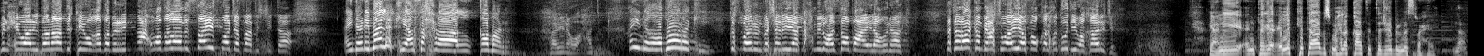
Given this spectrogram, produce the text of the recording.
من حوار البنادق وغضب الرياح وظلام الصيف وجفاف الشتاء. أين رمالك يا صحراء القمر؟ أين وحدك؟ أين آبارك؟ كثبان بشرية تحملها الزوبعة إلى هناك. تتراكم بعشوائية فوق الحدود وخارجه. يعني أنت لك كتاب اسمه حلقات التجريب المسرحي. نعم.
